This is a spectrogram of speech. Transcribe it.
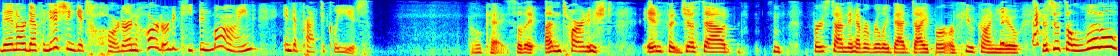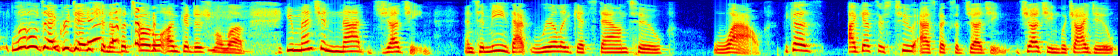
then our definition gets harder and harder to keep in mind and to practically use. Okay, so the untarnished infant just out, first time they have a really bad diaper or puke on you, there's just a little, little degradation of the total unconditional love. You mentioned not judging, and to me that really gets down to wow, because I guess there's two aspects of judging. Judging, which I do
